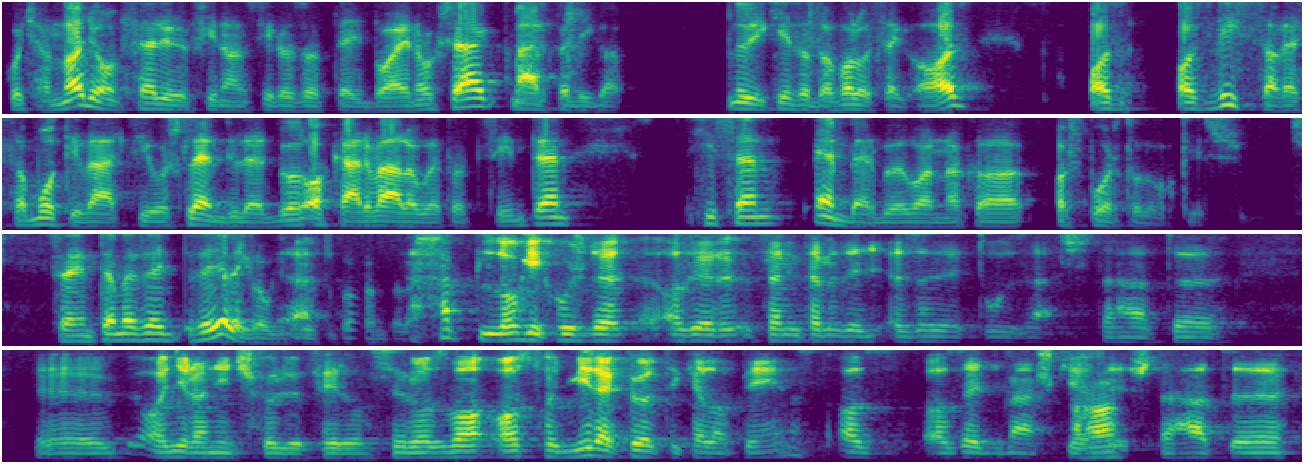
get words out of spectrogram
hogyha nagyon felülfinanszírozott egy bajnokság, már pedig a női kézadó valószínűleg az, az, az visszavesz a motivációs lendületből, akár válogatott szinten, hiszen emberből vannak a, a sportolók is. Szerintem ez egy, ez egy elég logikus gondolat. Hát logikus, de azért szerintem ez egy, ez egy túlzás. Tehát uh, annyira nincs fölülfinanszírozva. Az, hogy mire költik el a pénzt, az, az egy más kérdés. Aha. Tehát uh,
